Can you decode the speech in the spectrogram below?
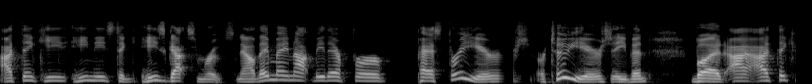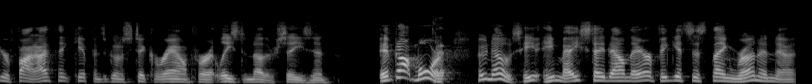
I think he he needs to. He's got some roots. Now they may not be there for past three years or two years even, but I, I think you're fine. I think Kiffin's going to stick around for at least another season if not more. Yeah. Who knows? He he may stay down there if he gets this thing running. Uh,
